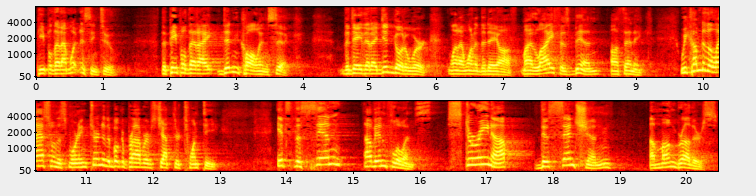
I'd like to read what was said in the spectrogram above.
People that I'm witnessing to. The people that I didn't call in sick. The day that I did go to work when I wanted the day off. My life has been authentic. We come to the last one this morning. Turn to the book of Proverbs, chapter 20. It's the sin of influence, stirring up dissension among brothers.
